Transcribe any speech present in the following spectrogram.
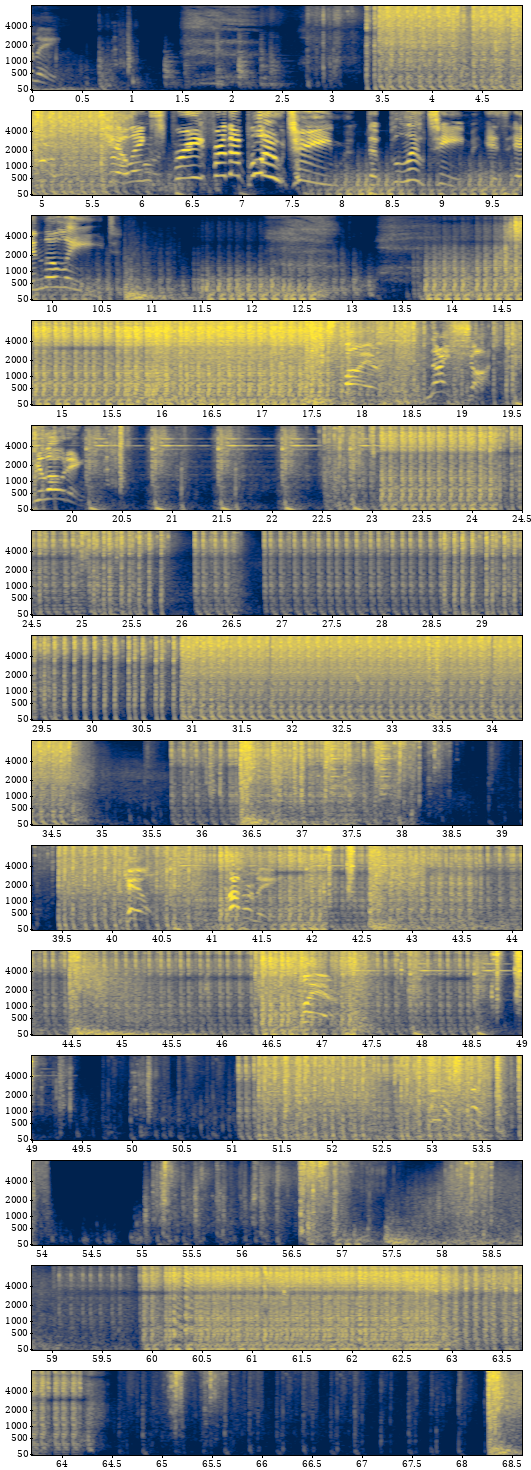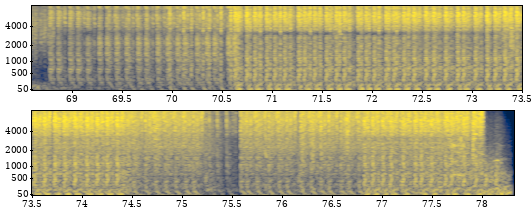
Cover me! Killing spree for the blue team! The blue team is in the lead. Expired! Nice shot! Reloading! Kill! Cover me! Clear!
